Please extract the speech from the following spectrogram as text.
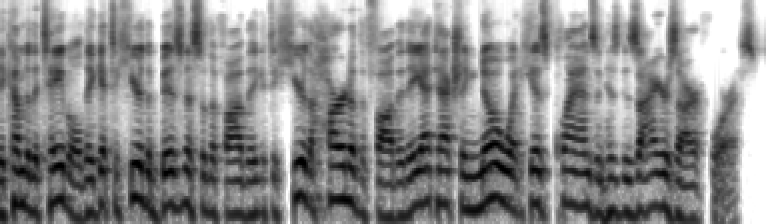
They come to the table, they get to hear the business of the Father, they get to hear the heart of the Father, they get to actually know what his plans and his desires are for us.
